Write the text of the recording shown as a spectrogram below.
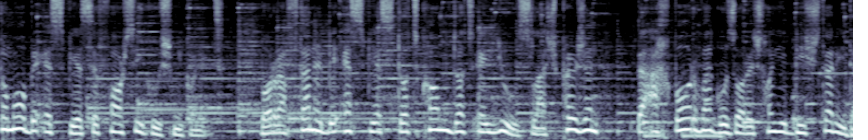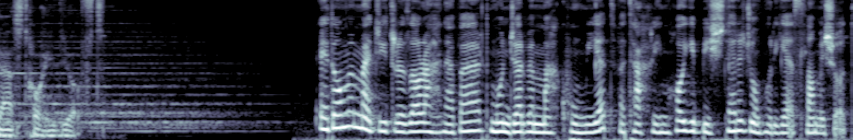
شما به اسپیس فارسی گوش می کنید. با رفتن به sbs.com.au به اخبار و گزارش های بیشتری دست خواهید یافت. اعدام مجید رضا رهنورد منجر به محکومیت و تحریم های بیشتر جمهوری اسلامی شد.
